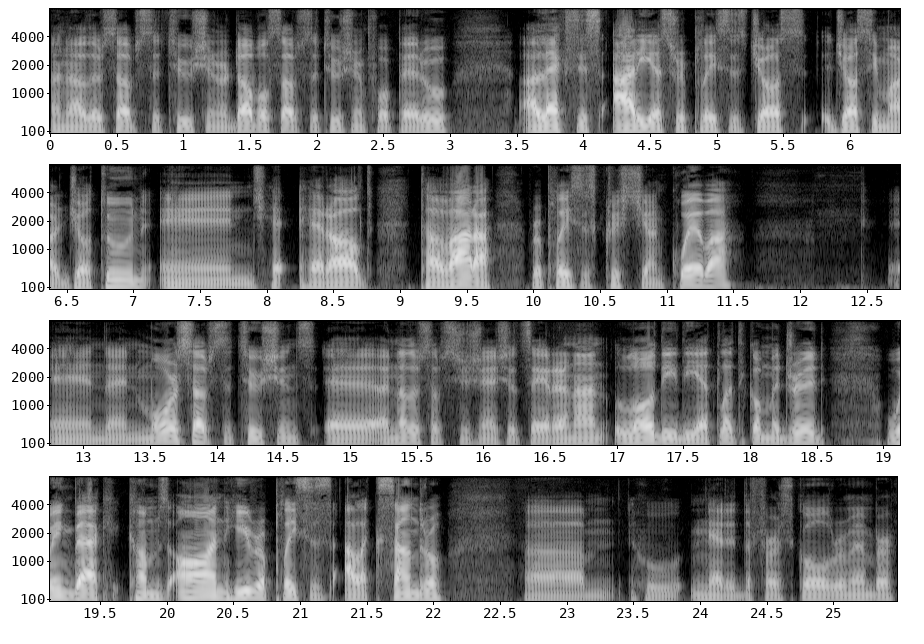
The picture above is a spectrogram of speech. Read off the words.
another substitution or double substitution for Peru. Alexis Arias replaces Jos- Josimar Yotun, and Gerald Tavara replaces Christian Cueva. And then more substitutions. Uh, another substitution, I should say. Renan Lodi, the Atletico Madrid wingback, comes on. He replaces Alex Sandro, um, who netted the first goal, remember.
